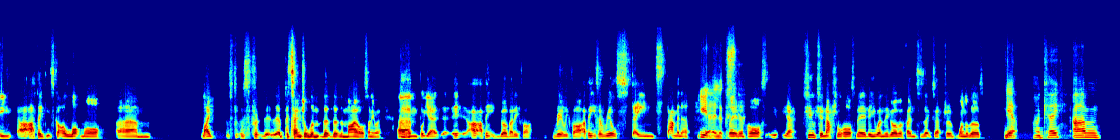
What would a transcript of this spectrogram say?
he, I think it's got a lot more um, like potential than the, the, the miles anyway. Mm-hmm. Um, mm-hmm. But yeah, it, I, I, think he can go very far, really far. I think it's a real stained stamina. Yeah, it looks laden yeah. horse. Yeah, future national horse maybe when they go over fences, etc. One of those. Yeah. yeah. Okay. Um,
